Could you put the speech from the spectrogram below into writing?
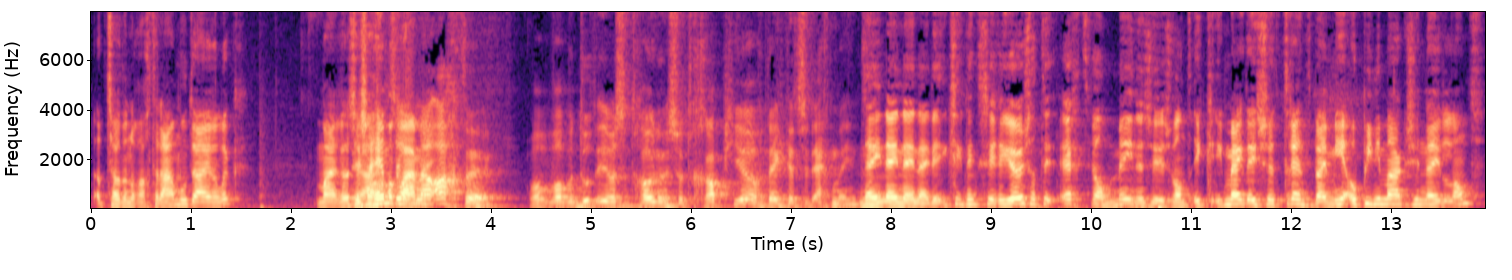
Dat zou er nog achteraan moeten eigenlijk. Maar uh, ze er helemaal klaar mee. nou achter? Wat, wat bedoelt je? Was het gewoon een soort grapje? Of denk je dat ze het echt meent? Nee, nee, nee. nee. Ik, ik denk serieus dat dit echt wel menens is. Want ik, ik merk deze trend bij meer opiniemakers in Nederland.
